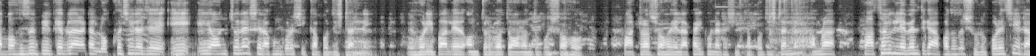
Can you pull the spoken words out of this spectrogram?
আব্বা হুজুর পীর কেবলার একটা লক্ষ্য ছিল যে এই এই অঞ্চলে সেরকম কোনো শিক্ষা প্রতিষ্ঠান নেই। হরিপালের অন্তর্গত অনন্তপুর সহ পাটরা সহ এলাকায় কোনো একটা শিক্ষা প্রতিষ্ঠান নেই। আমরা প্রাথমিক লেভেল থেকে আপাতত শুরু করেছি এটা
